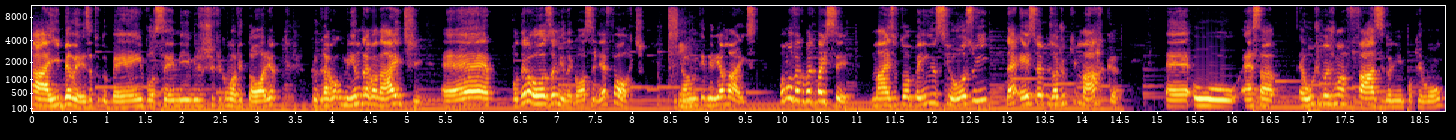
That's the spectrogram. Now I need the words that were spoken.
Aí, beleza, tudo bem, você me, me justifica uma vitória. Porque o, Dragon, o menino Dragonite é poderoso ali, o negócio ali é forte. Sim. Então eu entenderia mais. Vamos ver como é que vai ser. Mas eu tô bem ansioso e né, esse é o episódio que marca é, o, essa. É o último de uma fase do anime Pokémon,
